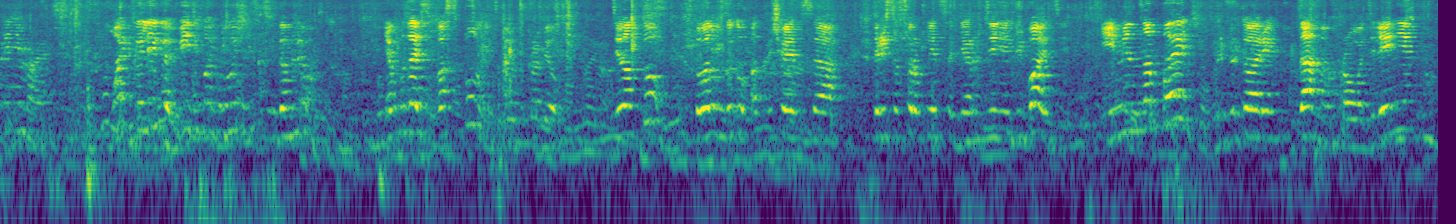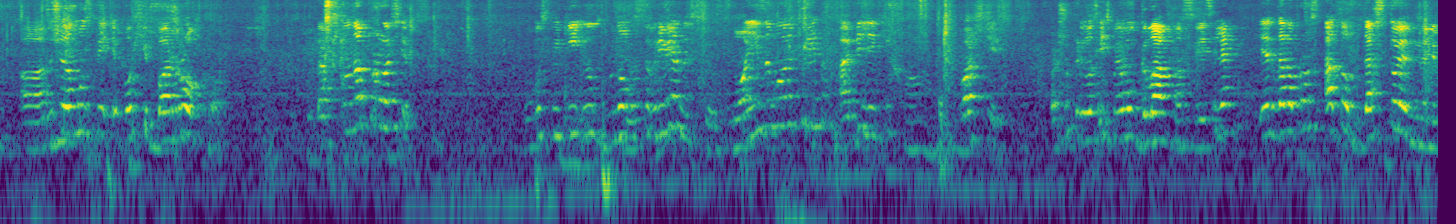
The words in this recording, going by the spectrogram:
принимается. Мой коллега, видимо, не очень осведомлен. Я пытаюсь восполнить этот пробел. Дело в том, что в этом году отмечается 340 лет со дня рождения Вивальди. Именно поэтому в репертуаре данного хорового отделения а, звучала музыка эпохи барокко. Так что напротив, выпускники идут с современностью, но они забывают при этом о великих. Ваша честь, прошу пригласить моего главного свидетеля. И тогда вопрос о том, достойны ли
